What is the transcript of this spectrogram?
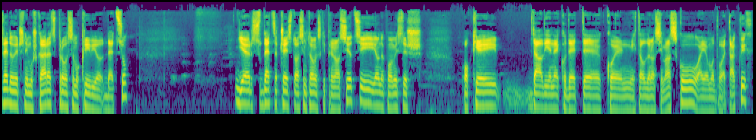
sredovečni muškarac prvo sam okrivio decu jer su deca često asimptomatski prenosioci i onda pomisliš ok, da li je neko dete koje nije htelo da nosi masku, a imamo dvoje takvih,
